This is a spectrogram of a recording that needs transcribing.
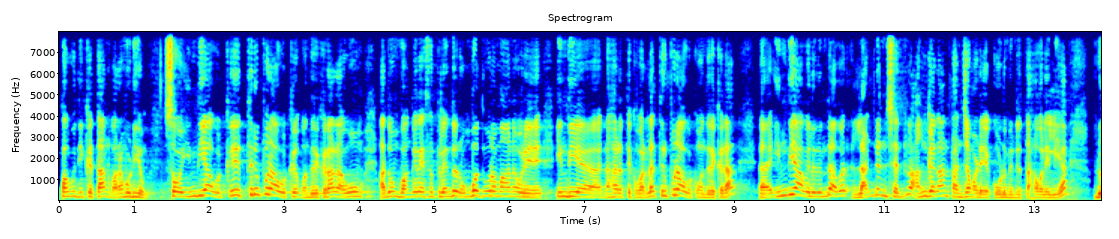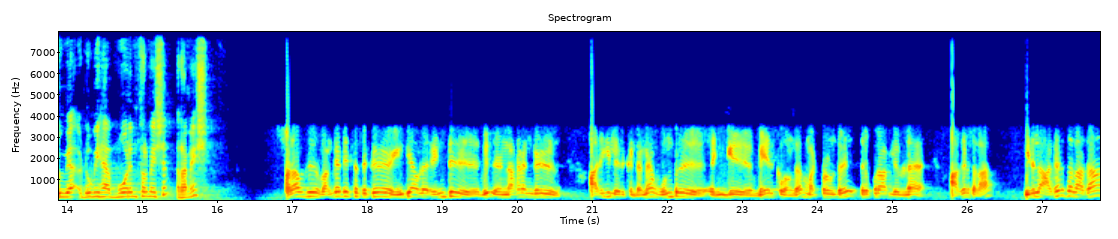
பகுதிக்கு தான் வர முடியும். ஸோ இந்தியாவுக்கு திரிபுராவுக்கு வந்திருக்கிறார். அதுவும் அதுவும் வங்கதேசத்திலேருந்து ரொம்ப தூரமான ஒரு இந்திய நகரத்துக்கு வரல. திரிபுராவுக்கு வந்திருக்கிறார். அஹ் இந்தியாவிலிருந்து அவர் லண்டன் சென்று அங்கே தான் தஞ்சம் அடையக்கூடும் என்று தகவல் இல்லையா? Do we have more information Ramesh? அதாவது வங்கதேசத்துக்கு இந்தியாவில் ரெண்டு நகரங்கள் அருகில் இருக்கின்றன. ஒன்று இங்கு மேற்கு வங்கம் மற்றொன்று திரிபுராவில் உள்ள அகர்தலா. இதுல அகர்தலா தான்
